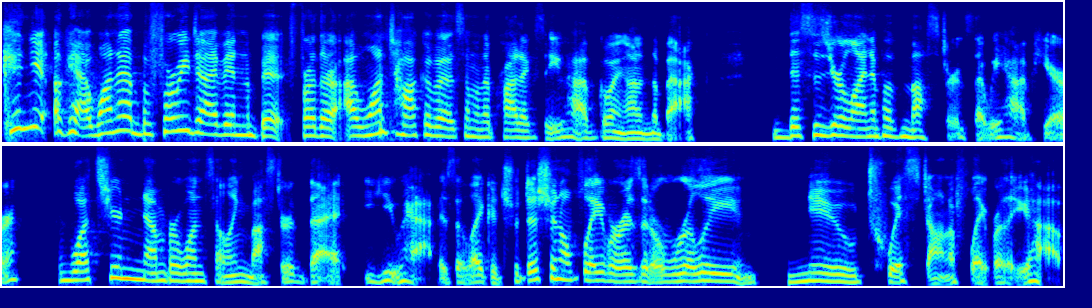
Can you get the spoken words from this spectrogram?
can you okay, I want to before we dive in a bit further, I want to talk about some of the products that you have going on in the back. This is your lineup of mustards that we have here. What's your number one selling mustard that you have? Is it like a traditional flavor? is it a really new twist on a flavor that you have?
